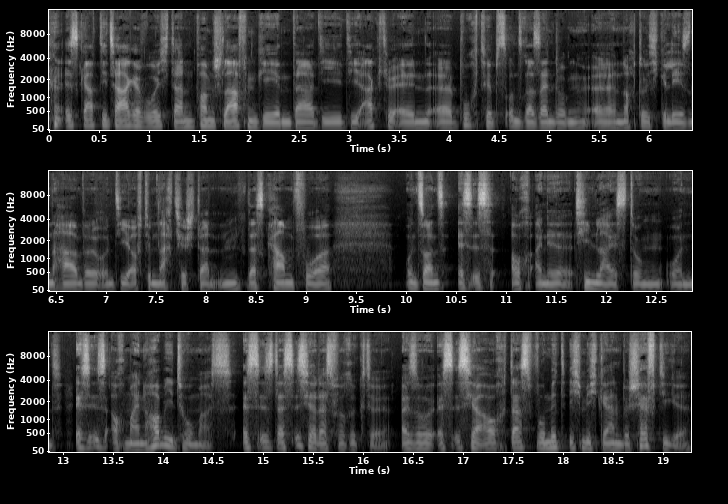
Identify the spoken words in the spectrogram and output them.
es gab die Tage, wo ich dann vom Schlafengehen da die, die aktuellen äh, Buchtipps unserer Sendung äh, noch durchgelesen habe und die auf dem Nachttisch standen. Das kam vor. Und sonst, es ist auch eine Teamleistung und es ist auch mein Hobby, Thomas. Es ist, das ist ja das Verrückte. Also es ist ja auch das, womit ich mich gerne beschäftige.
